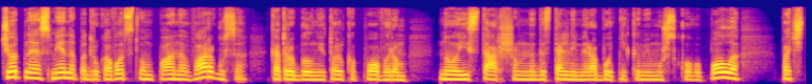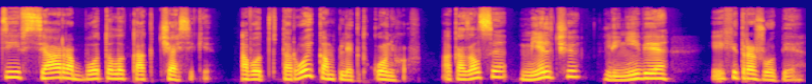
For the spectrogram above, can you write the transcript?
Четная смена под руководством пана Варгуса, который был не только поваром, но и старшим над остальными работниками мужского пола, почти вся работала как часики, а вот второй комплект конюхов оказался мельче, ленивее и хитрожопее.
